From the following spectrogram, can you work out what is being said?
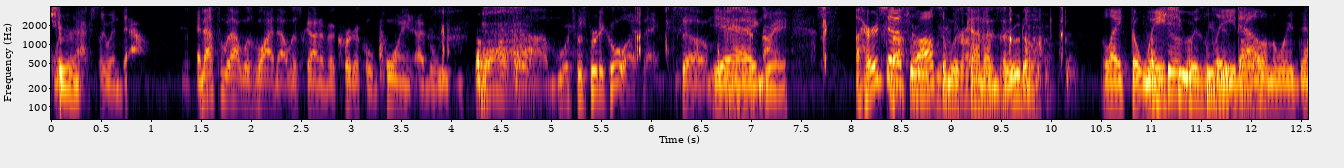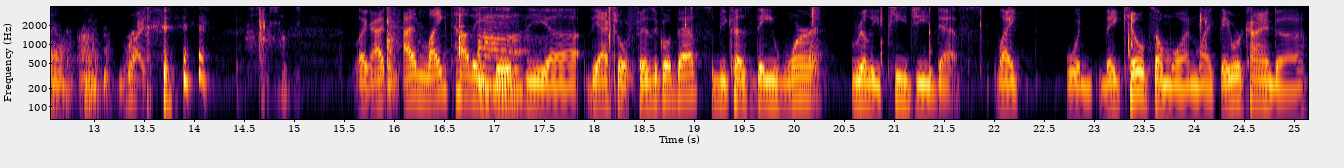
True. it actually went down. And that's that was why that was kind of a critical point, I believe, um, which was pretty cool. I think so. Yeah, I agree. nice. Her Stop death it. also was kind of brutal. Like the way she was laid out on the way down. Right. Like I, I liked how they Uh. did the uh, the actual physical deaths because they weren't really PG deaths. Like when they killed someone, like they were kind of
